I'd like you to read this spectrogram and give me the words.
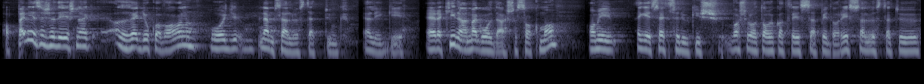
A penészesedésnek az az egy oka van, hogy nem szellőztettünk eléggé. Erre kínál megoldást a szakma, ami egész egyszerű kis vasalat alkatrészsel, például részszellőztető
